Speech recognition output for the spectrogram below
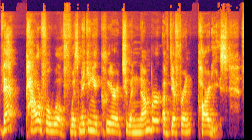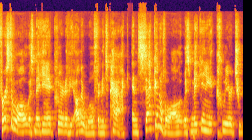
that powerful wolf was making it clear to a number of different parties. First of all, it was making it clear to the other wolf in its pack. And second of all, it was making it clear to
